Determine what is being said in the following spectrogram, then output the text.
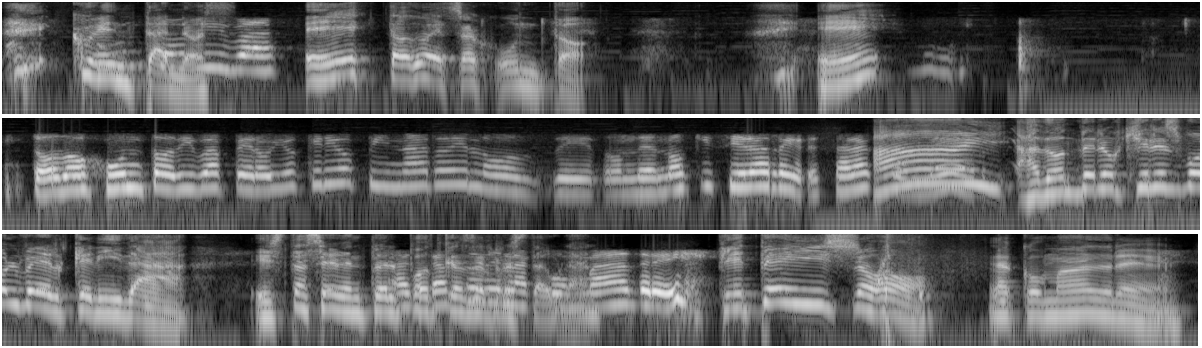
Cuéntanos. ¿Eh? Todo eso junto. ¿Eh? Todo junto, Diva, pero yo quería opinar de los de donde no quisiera regresar a comer. ¡Ay! ¿A dónde no quieres volver, querida? Esta se aventó el podcast del de la restaurante. comadre. ¿Qué te hizo? La comadre.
